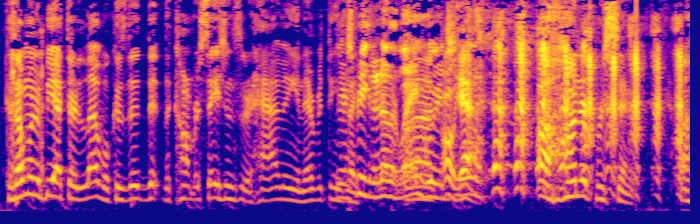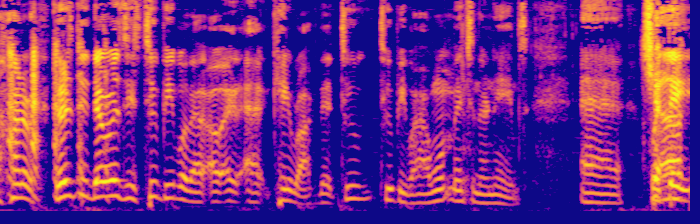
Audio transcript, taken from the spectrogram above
Because I want to be at their level. Because the, the the conversations they're having and everything. They're like, speaking another uh, language. oh yeah, a hundred percent, a hundred. There's there was these two people that at- at KROQ. That two two people. I won't mention their names. Uh, but they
